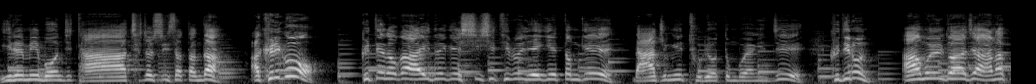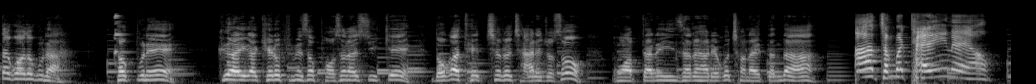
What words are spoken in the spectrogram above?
이름이 뭔지 다 찾을 수 있었단다. 아, 그리고 그때 너가 아이들에게 CCTV를 얘기했던 게 나중에 두려웠던 모양인지 그 뒤론 아무 일도 하지 않았다고 하더구나. 덕분에 그 아이가 괴롭힘에서 벗어날 수 있게 너가 대처를 잘해줘서 고맙다는 인사를 하려고 전화했단다. 아, 정말 다행이네요. 아,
